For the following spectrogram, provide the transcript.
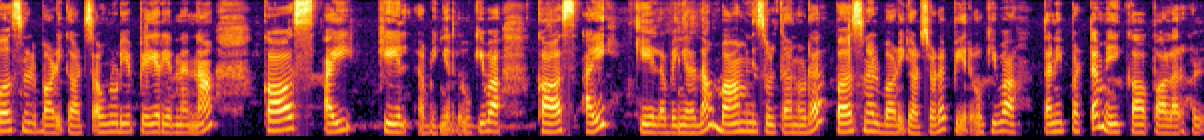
பர்சனல் பாடி கார்ட்ஸ் அவங்களுடைய பெயர் என்னென்னா காஸ் ஐ கேல் அப்படிங்கிறது. ஓகேவா காஸ் ஐ கேல் அப்படிங்கிறது தான் பாமினி சுல்தானோட பர்சனல் பாடி கார்ட்ஸோட பேர். ஓகேவா தனிப்பட்ட மெய்காப்பாளர்கள்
